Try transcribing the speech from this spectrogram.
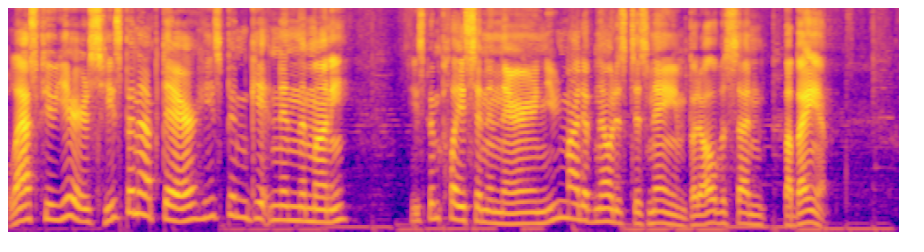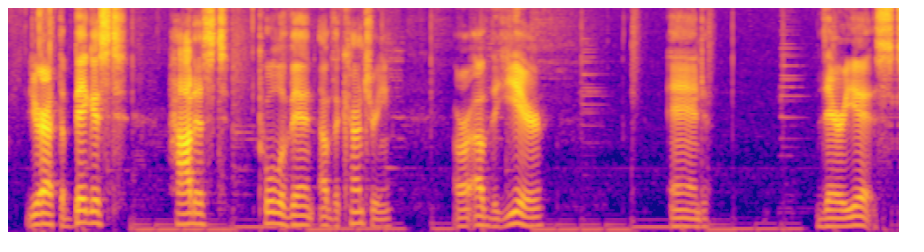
the last few years, he's been up there. He's been getting in the money. He's been placing in there, and you might have noticed his name, but all of a sudden, ba bam, you're at the biggest, hottest pool event of the country or of the year, and there he is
